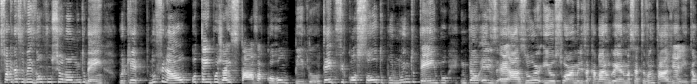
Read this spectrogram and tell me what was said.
Só que dessa vez não funcionou muito bem, porque no final O tempo já estava o corrompido. tempo ficou solto por muito tempo, então eles, é, a Azur e o Swarm, eles acabaram ganhando uma certa vantagem ali. Então,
